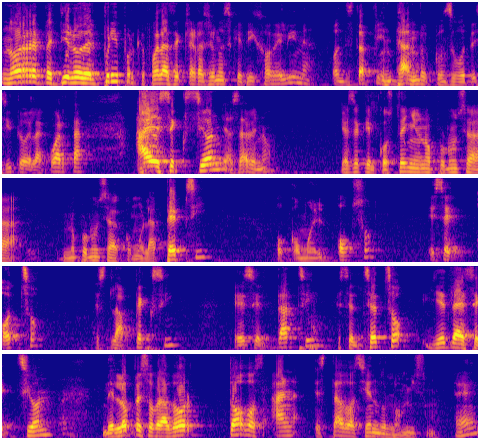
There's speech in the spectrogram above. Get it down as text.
No repetir lo del PRI porque fue las declaraciones que dijo Avelina, donde está pintando con su botecito de la cuarta, a excepción, ya sabe, ¿no? Ya sé que el costeño no pronuncia, no pronuncia como la Pepsi o como el Oxo, es el Otso, es la Pexi, es el Tatsi, es el Setso y es la excepción de López Obrador. Todos han estado haciendo lo mismo. ¿eh?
